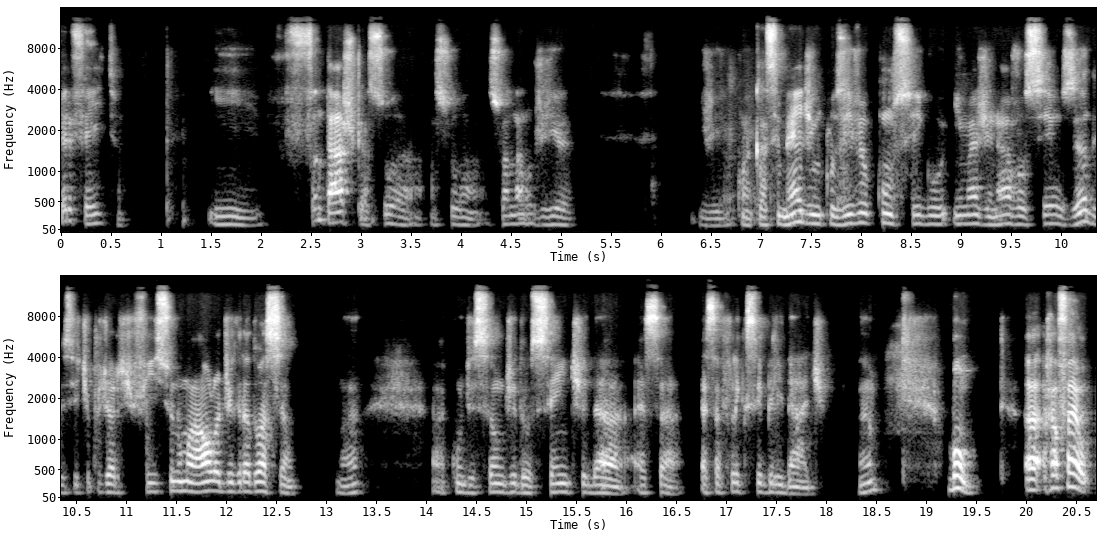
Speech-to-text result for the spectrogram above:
Perfeito. E fantástica a sua, a sua, a sua analogia de, com a classe média. Inclusive, eu consigo imaginar você usando esse tipo de artifício numa aula de graduação. Né? A condição de docente dá essa, essa flexibilidade. Né? Bom, uh, Rafael,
